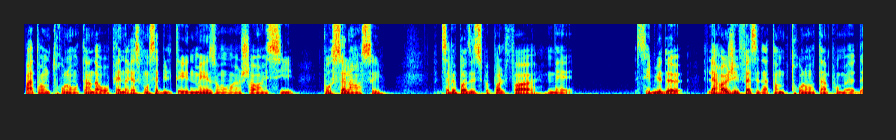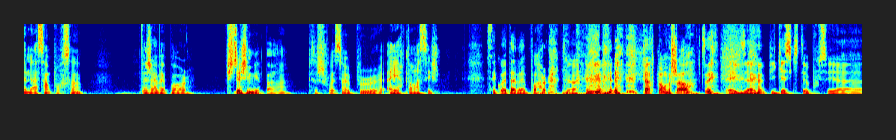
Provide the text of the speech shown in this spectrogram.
pas attendre trop longtemps, d'avoir plein de responsabilités, une maison, un char, ainsi, pour se lancer. Ça veut pas dire que tu peux pas le faire, mais c'est mieux de. L'erreur que j'ai faite, c'est d'attendre trop longtemps pour me donner à 100 Fait que J'avais peur. Puis j'étais chez mes parents. Puis ça, je trouvais ça un peu à y repenser. C'est quoi, t'avais peur? Ouais. Perdre ton char, tu sais. exact. Puis qu'est-ce qui t'a poussé à.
